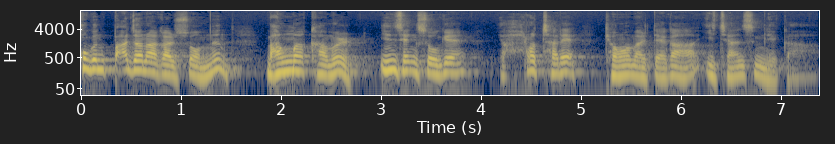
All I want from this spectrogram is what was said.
혹은 빠져나갈 수 없는 막막함을 인생 속에 여러 차례 경험할 때가 있지 않습니까?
